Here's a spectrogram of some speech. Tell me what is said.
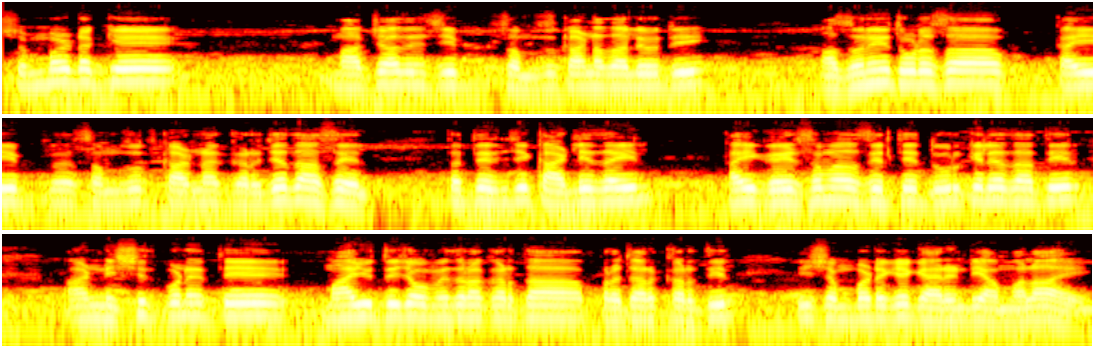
शंभर टक्के मागच्या त्यांची समजूत काढण्यात आली होती. अजूनही थोडंसं काही समजूत काढणं गरजेचं असेल तर त्यांची काढली जाईल. काही गैरसमज असतील ते दूर केले जातील आणि निश्चितपणे ते महायुतीच्या उमेदवाराकरता प्रचार करतील. ही शंभर टक्के गॅरंटी आम्हाला आहे.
